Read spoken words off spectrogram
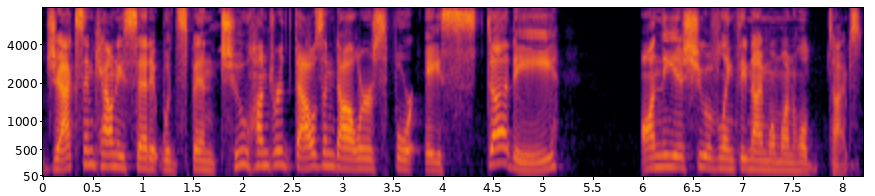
Jackson County said it would spend $200,000 for a study on the issue of lengthy 911 hold times,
